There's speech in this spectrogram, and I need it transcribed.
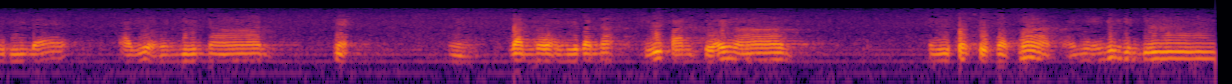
อดีแล้วอายุมันยืนนานเนี่ยวันโนให้มีวันนะผิวพรรณสวยงามมีความสุขมากมากมีอายุยืนยืน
